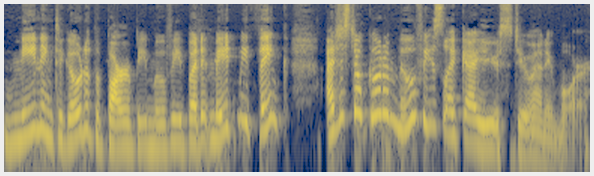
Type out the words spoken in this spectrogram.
meaning to go to the Barbie movie, but it made me think I just don't go to movies like I used to anymore.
